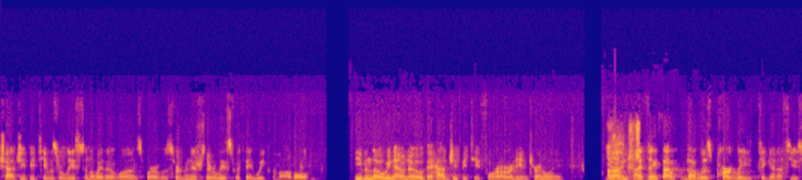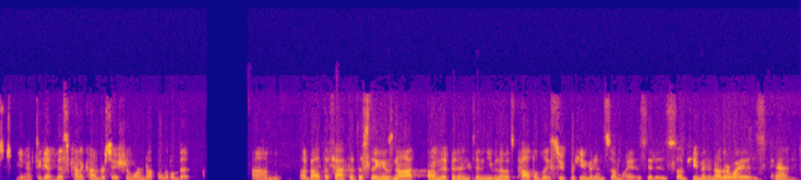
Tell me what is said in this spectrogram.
chat gpt was released in the way that it was where it was sort of initially released with a weaker model even though we now know they had gpt-4 already internally. Yeah, um, I think that that was partly to get us used, to, you know, to get this kind of conversation warmed up a little bit um, about the fact that this thing is not omnipotent, and even though it's palpably superhuman in some ways, it is subhuman in other ways, and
